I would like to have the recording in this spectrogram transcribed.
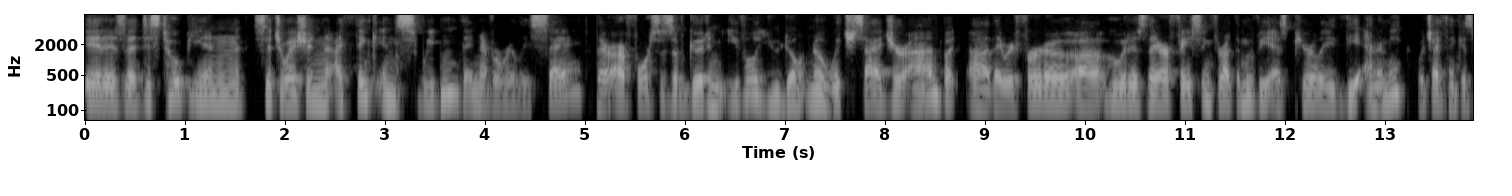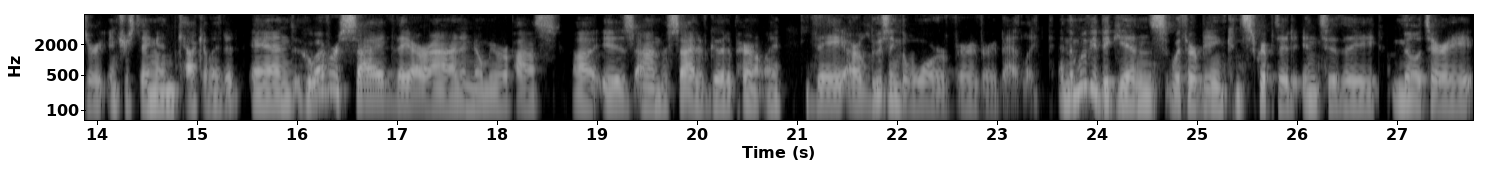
It is a dystopian situation i think in sweden. They never really say. There are forces of good and evil. You don't know which side you're on but uh, they refer to uh, who it is they are facing throughout the movie as purely the enemy which i think is very interesting and calculated. And whoever side they are on and Noomi Rapace uh, is on the side of good apparently they are losing the war very, very badly. And the movie begins with her being conscripted into the military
